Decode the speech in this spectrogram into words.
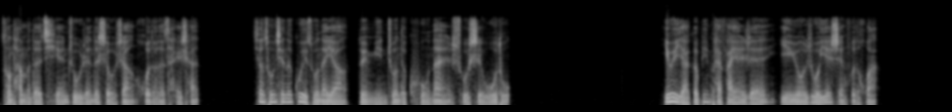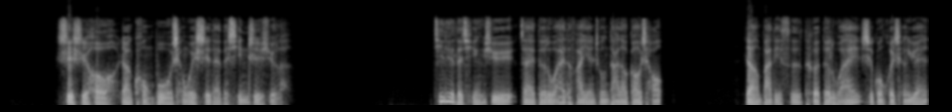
从他们的前主人的手上获得了财产。像从前的贵族那样对民众的苦难熟视无睹。一位雅各宾派发言人引用若耶神父的话：“是时候让恐怖成为时代的新秩序了。”激烈的情绪在德鲁埃的发言中达到高潮。让巴蒂斯特·德鲁埃是工会成员，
